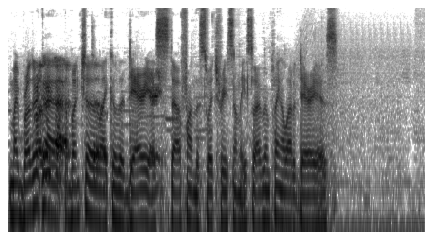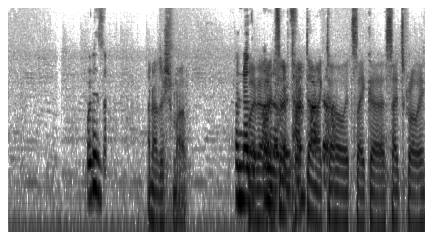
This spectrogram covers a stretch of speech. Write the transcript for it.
my brother got a bunch of like of the Darius stuff on the Switch recently, so I've been playing a lot of Darius. What is that? Another shmup. Another. But uh, another. instead of top down like Touhou, it's like uh, side scrolling.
